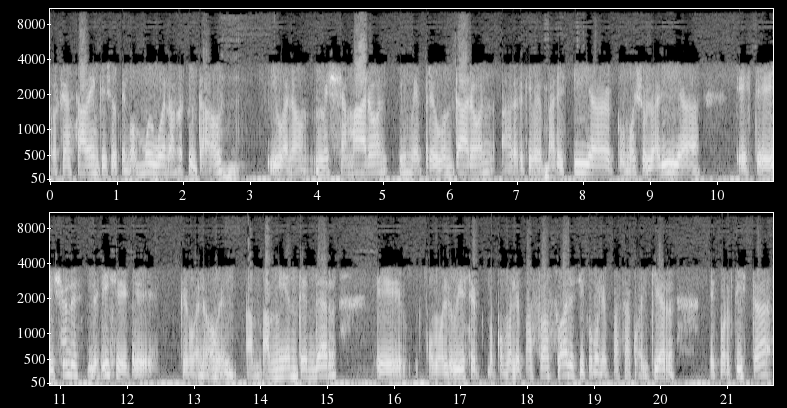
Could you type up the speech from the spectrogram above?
o sea, saben que yo tengo muy buenos resultados. Y bueno, me llamaron y me preguntaron a ver qué me parecía, cómo yo lo haría. Este, y yo les, les dije que, que bueno, a, mi entender, eh, como le hubiese, como le pasó a Suárez y como le pasa a cualquier deportista,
